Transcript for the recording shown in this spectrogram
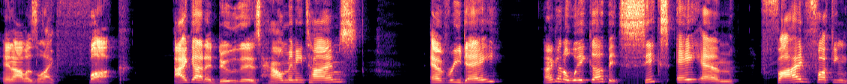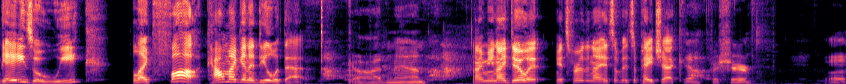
and I was like, "Fuck, I gotta do this how many times every day?" I gotta wake up at 6 a.m. five fucking days a week. Like, fuck. How am I gonna deal with that? God, man. I mean, I do it. It's for the night. It's a it's a paycheck. Yeah, for sure. Uh,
